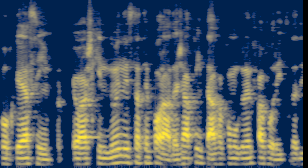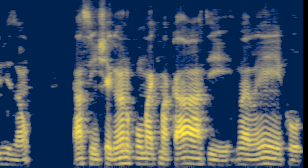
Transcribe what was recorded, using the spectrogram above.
Porque, assim, eu acho que no início da temporada já pintava como o grande favorito da divisão. Assim, chegando com o Mike McCarthy no elenco,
